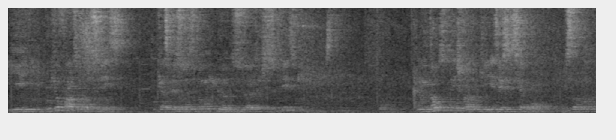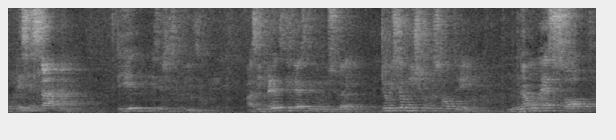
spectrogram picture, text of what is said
E por que eu falo isso para vocês? Porque as pessoas estão ligando isso ao exercício físico. Não estão simplesmente falando que exercício é bom, eles estão falando que é necessário ter exercício físico. As empresas investem muito nisso daí. Então isso é um nicho pessoal treino. Não é só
